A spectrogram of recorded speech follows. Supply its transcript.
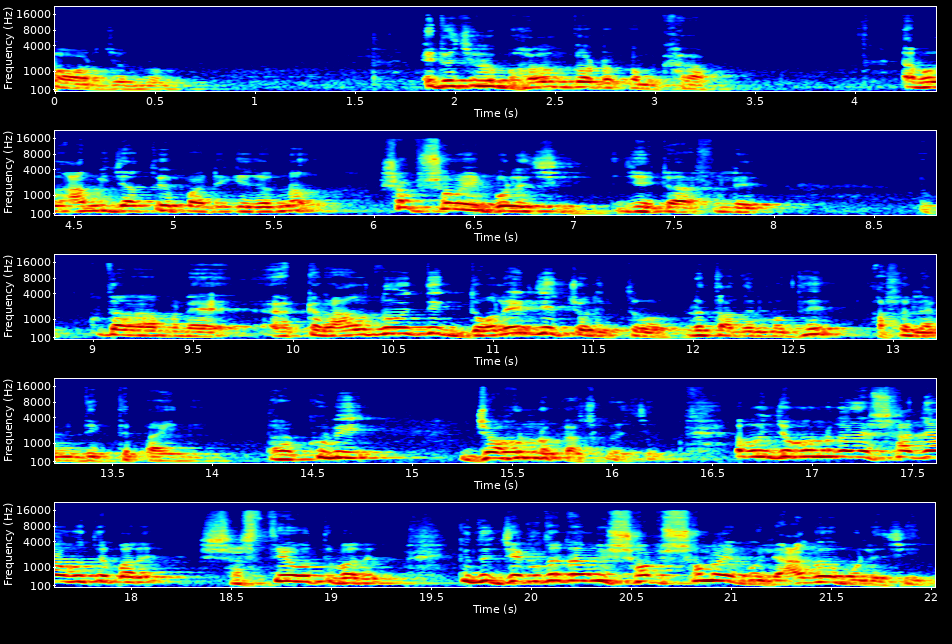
পাওয়ার জন্য, এটা ছিল ভয়ঙ্কর রকম খারাপ। এবং আমি জাতীয় পার্টিকে জন্য সবসময় বলেছি যে এটা আসলে তারা মানে একটা রাজনৈতিক দলের যে চরিত্র, এটা তাদের মধ্যে আসলে আমি দেখতে পাইনি। তারা খুবই জঘন্য কাজ করেছে। এবং জঘন্য কাজের সাজাও হতে পারে, শাস্তিও হতে পারে। কিন্তু যে কথাটা আমি সবসময় বলি, আগেও বলেছি,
